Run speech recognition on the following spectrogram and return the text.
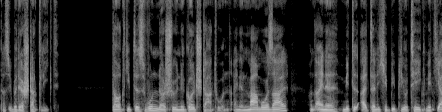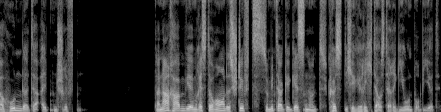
das über der Stadt liegt. Dort gibt es wunderschöne Goldstatuen, einen Marmorsaal und eine mittelalterliche Bibliothek mit jahrhundertealten Schriften. Danach haben wir im Restaurant des Stifts zu Mittag gegessen und köstliche Gerichte aus der Region probiert.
